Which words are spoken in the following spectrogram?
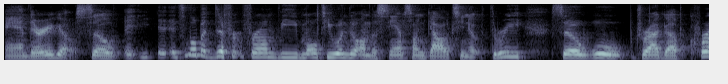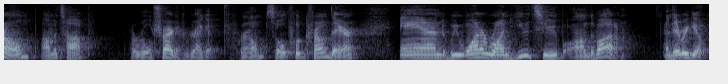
and there you go. So it, it's a little bit different from the multi-window on the Samsung Galaxy Note 3. So we'll drag up Chrome on the top, or we'll try to drag up Chrome. So we'll put Chrome there, and we want to run YouTube on the bottom. And there we go.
